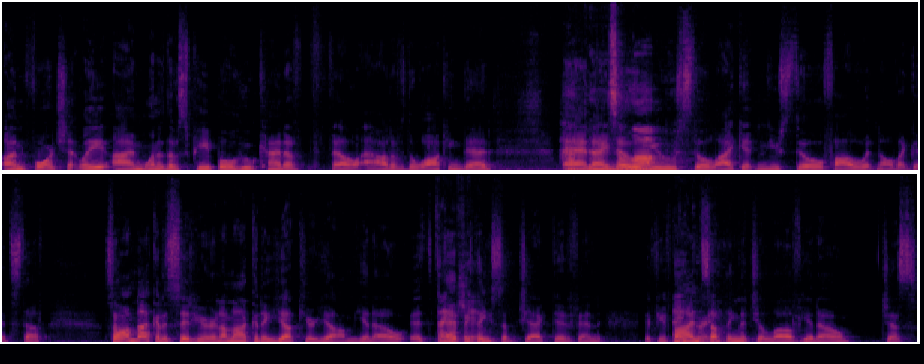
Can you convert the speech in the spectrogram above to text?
Unfortunately, I'm one of those people who kind of fell out of The Walking Dead. And I know you still like it and you still follow it and all that good stuff. So I'm not going to sit here and I'm not going to yuck your yum, you know. It's Thank you. everything's subjective and if you find something that you love, you know, just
